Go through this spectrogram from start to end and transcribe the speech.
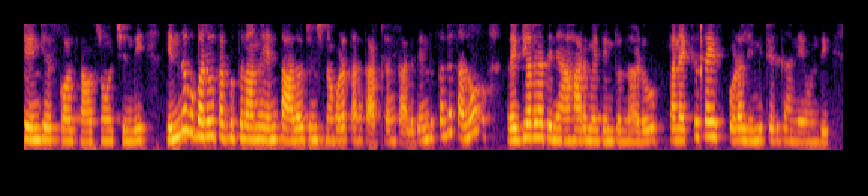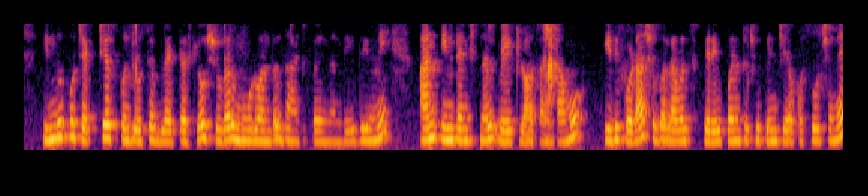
చేంజ్ చేసుకోవాల్సిన అవసరం వచ్చింది. ఎందుకు బరువు తగ్గుతున్నాను? ఎంత ఆలోచించినా కూడా తనకు అర్థం కాలేదు. ఎందుకంటే తను రెగ్యులర్గా తినే ఆహారమే తింటున్నాడు. తన ఎక్సర్సైజ్ కూడా లిమిటెడ్గానే ఉంది. ఇందుకు చెక్ చేసుకుని చూస్తే బ్లడ్ టెస్ట్లో షుగర్ మూడు వందలు దాటిపోయిందండి. దీన్ని అన్ఇంటెన్షనల్ వెయిట్ లాస్ అంటాము. ఇది కూడా షుగర్ లెవెల్స్ పెరిగిపోయినట్టు చూపించే ఒక సూచనే.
